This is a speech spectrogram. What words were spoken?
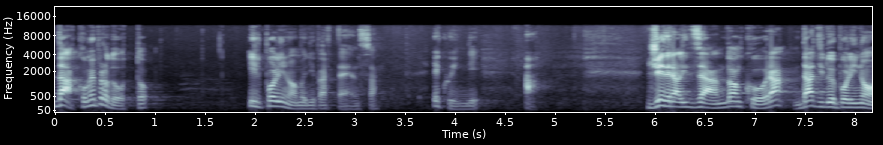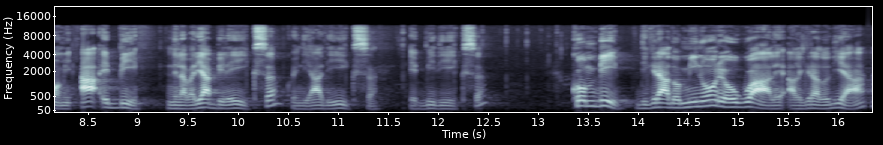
dà come prodotto il polinomio di partenza e quindi A. Generalizzando ancora, dati due polinomi A e B nella variabile x, quindi a di x e b di x, con b di grado minore o uguale al grado di a,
